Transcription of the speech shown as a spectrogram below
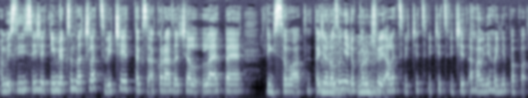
a myslím si, že tím, jak jsem začala cvičit, tak se akorát začal lépe rýsovat. Takže mm-hmm. rozhodně doporučuji, mm-hmm. ale cvičit, cvičit, cvičit a hlavně hodně papat.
